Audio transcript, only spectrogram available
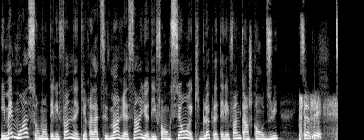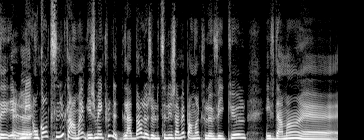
et même moi, sur mon téléphone qui est relativement récent, il y a des fonctions euh, qui bloquent le téléphone quand je conduis. Tout à fait. Euh, mais on continue quand même, et je m'inclus là-dedans. Là, je l'utilise jamais pendant que le véhicule, évidemment, euh,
